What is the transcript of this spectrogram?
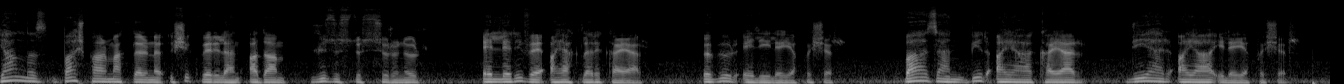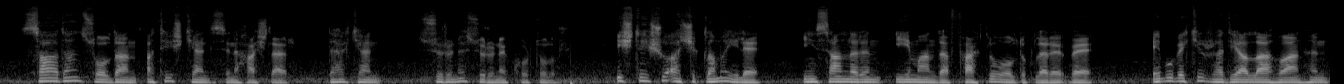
Yalnız baş parmaklarına ışık verilen adam yüzüstü sürünür, elleri ve ayakları kayar, öbür eliyle yapışır. Bazen bir ayağa kayar, diğer ayağı ile yapışır. Sağdan soldan ateş kendisini haşlar derken sürüne sürüne kurtulur. İşte şu açıklama ile insanların imanda farklı oldukları ve Ebu Bekir radıyallahu anh'ın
